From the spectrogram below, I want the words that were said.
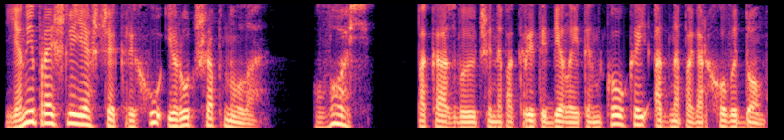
яны прайшлі яшчэ крыху і руд шапнула. Вось паказваючы на пакрыты белай тынкоўкай аднапавярховы дом.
